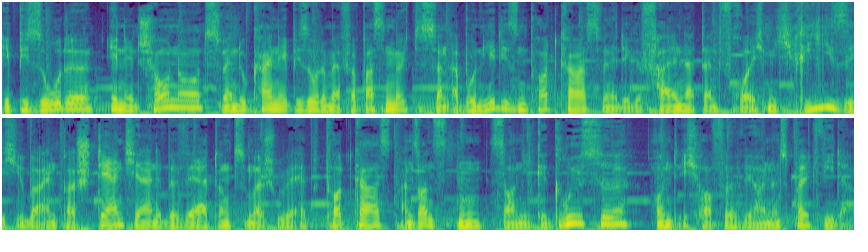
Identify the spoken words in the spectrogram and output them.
Episode in den Show Notes wenn du keine Episode mehr verpassen möchtest, dann abonniere diesen Podcast. Wenn er dir gefallen hat, dann freue ich mich riesig über ein paar Sternchen, eine Bewertung, zum Beispiel bei Apple Podcast. Ansonsten sonnige Grüße und ich hoffe, wir hören uns bald wieder.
